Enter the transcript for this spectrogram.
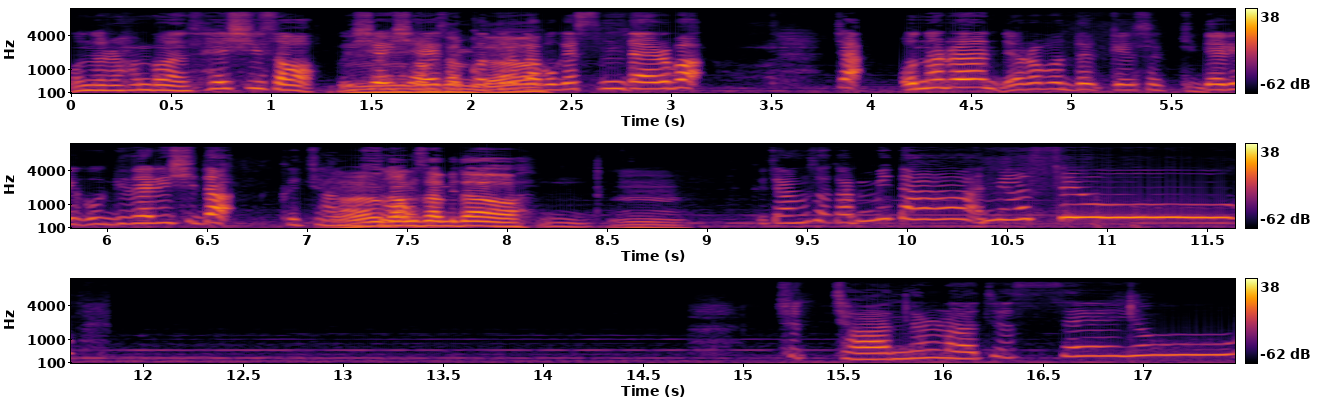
오늘은 한번 셋이서 음, 으쌰으쌰 해갖고. 들어가 보겠습니다 여러분 자 오늘은 여러분들께서 기다리고 기다리시다 그 장소 아유 감사합니다. 음, 음. 그 장소 갑니다 안녕하세요 추천 눌러주세요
